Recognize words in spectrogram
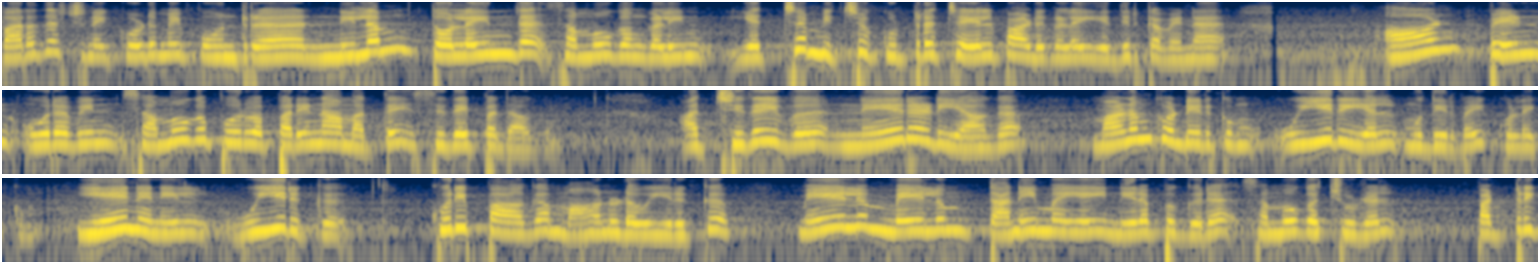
வரதட்சணை கொடுமை போன்ற நிலம் தொலைந்த சமூகங்களின் எச்சமிச்ச குற்றச் செயல்பாடுகளை எதிர்க்கவென ஆண் பெண் உறவின் சமூகபூர்வ பரிணாமத்தை சிதைப்பதாகும். அச்சிதைவு நேரடியாக மனம் கொண்டிருக்கும் உயிரியல் முதிர்வை குலைக்கும். ஏனெனில் உயிருக்கு குறிப்பாக மானுட உயிருக்கு மேலும் மேலும் தனிமையை நிரப்புகிற சமூகச் சூழல் பற்றி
